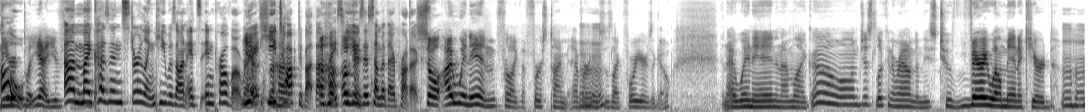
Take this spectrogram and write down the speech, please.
Oh. pla- yeah, you've Um, my cousin Sterling, he was on. It's in Provo, right? Yes, he uh-huh. talked about that Uh-huh, place. He uses some of their products. So I went in for like the first time ever. Mm-hmm. This was like four years ago. And I went in and I'm like, oh, well, I'm just looking around, and these two very well manicured, uh,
